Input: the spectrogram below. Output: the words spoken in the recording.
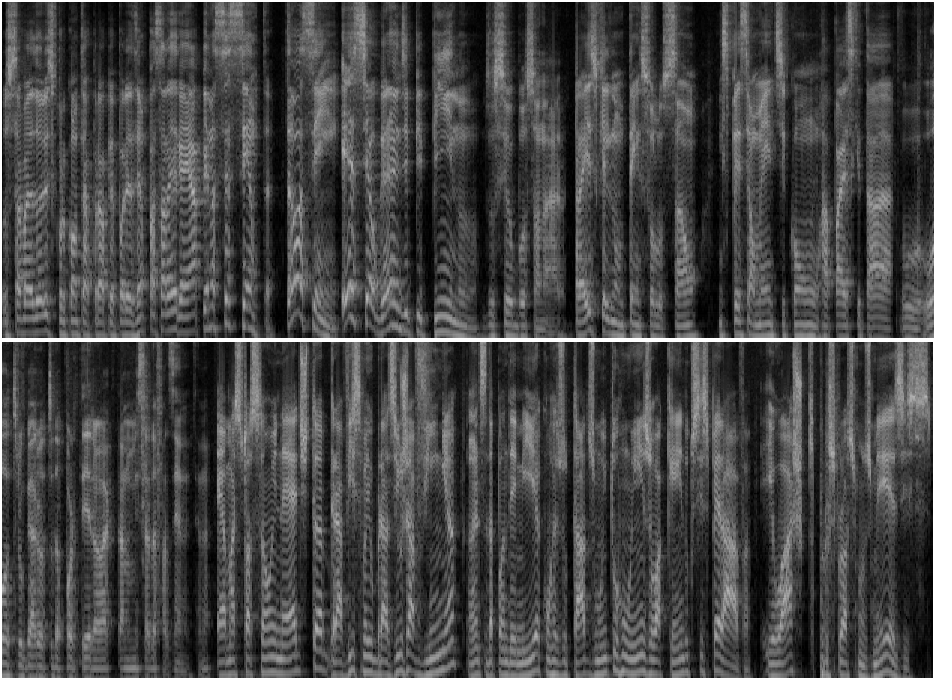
os trabalhadores por conta própria, por exemplo, passaram a ganhar apenas 60. Então, assim, esse é o grande pepino do seu Bolsonaro. Para isso que ele não tem solução, especialmente com o rapaz que está, o outro garoto da porteira lá que está no Ministério da Fazenda, entendeu? É uma situação inédita, gravíssima, e o Brasil já vinha, antes da pandemia, com resultados muito ruins ou aquém do que se esperava. Eu acho que para os próximos meses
